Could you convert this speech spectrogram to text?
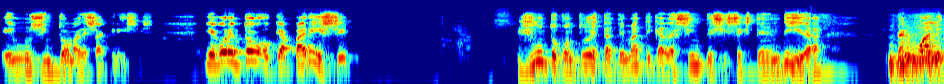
es un síntoma de esa crisis. Y ahora entonces lo que aparece, junto con toda esta temática de síntesis extendida, la cual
